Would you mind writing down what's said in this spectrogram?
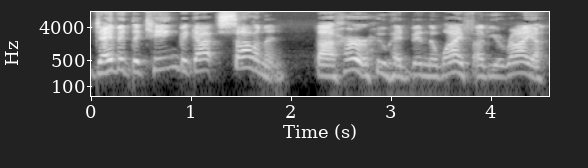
David the king begot Solomon by her who had been the wife of Uriah.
